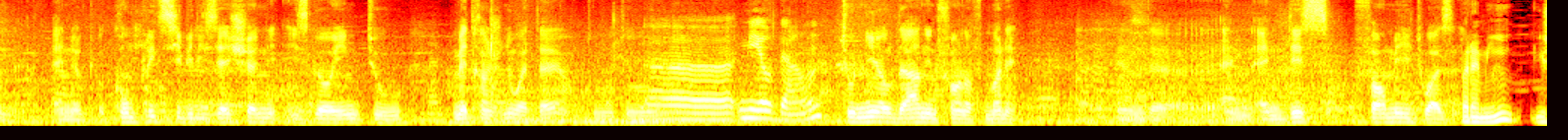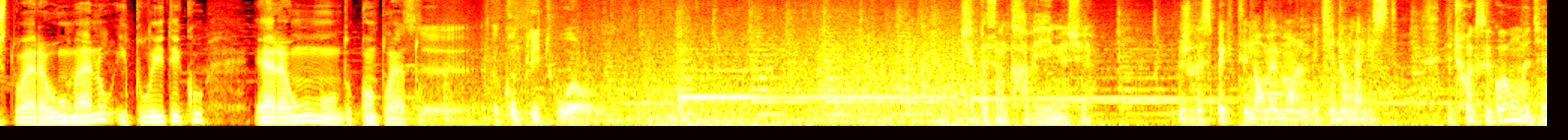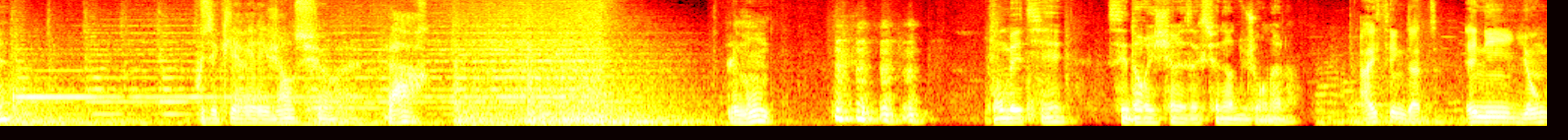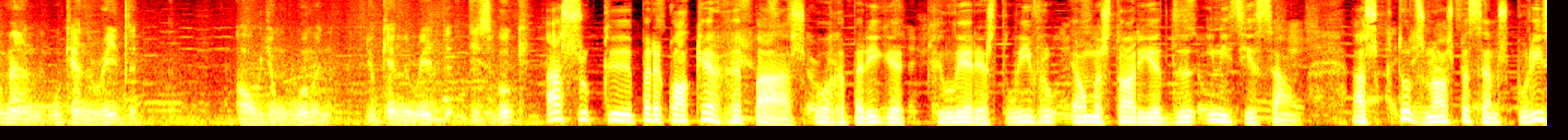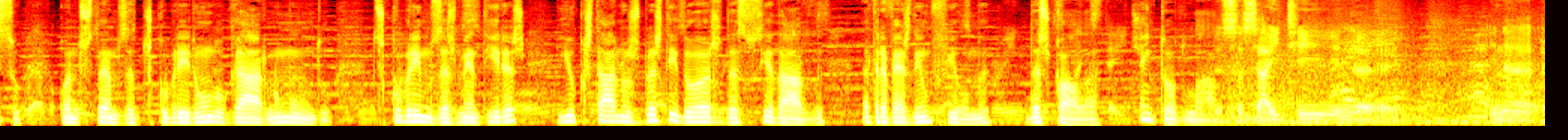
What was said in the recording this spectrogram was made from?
and a complete civilization is going to mettre un genou à terre, to, to uh, kneel down, to kneel down in front of money. Uh, Para mim, isto era humano e político, era um mundo completo. A complete world. J'ai besoin de travailler, monsieur. Je respecte énormément le métier de journaliste. Et tu crois que c'est quoi mon métier? Vous éclairez les gens sur euh, l'art, le monde. mon métier, c'est d'enrichir les actionnaires du journal. I think that any young man who can read, or young woman, you can read this book. Acho que para qualquer rapaz ou rapariga que ler este livro é uma história de iniciação. Acho que todos nós passamos por isso quando estamos a descobrir um lugar no mundo. Descobrimos as mentiras e o que está nos bastidores da sociedade através de um filme, da escola, em todo o lado. Society, in a,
